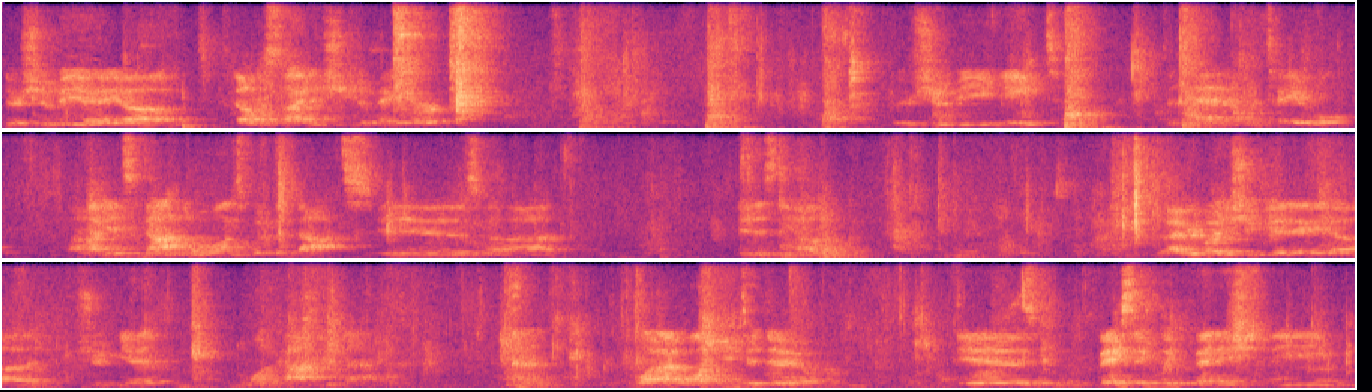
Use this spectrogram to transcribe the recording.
there should be a uh, double-sided sheet of paper. There should be eight to 10 on the table. Uh, it's not the ones with the dots. It is, uh, it is the other one. So everybody should get a, uh, should get one copy of that. What I want you to do is basically finish the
